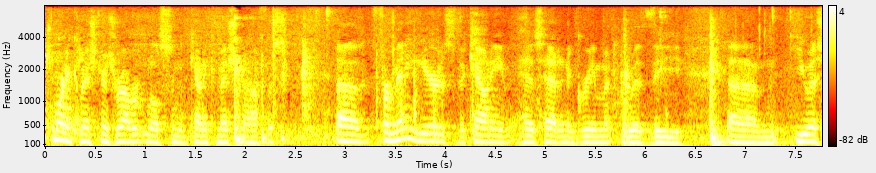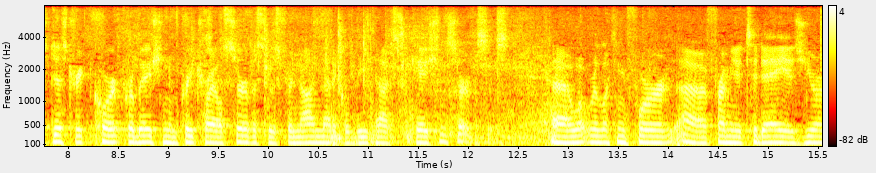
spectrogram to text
Good morning, Commissioners. Robert Wilson, County Commission Office. Uh, For many years, the county has had an agreement with the um, U.S. District Court Probation and Pretrial Services for non-medical detoxification services. Uh, What we're looking for uh, from you today is your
